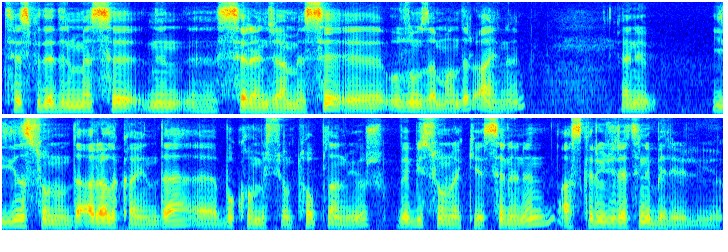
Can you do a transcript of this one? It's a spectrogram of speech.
tespit edilmesinin e, serencamesi e, uzun zamandır aynı. Yani yıl sonunda Aralık ayında e, bu komisyon toplanıyor ve bir sonraki senenin asgari ücretini belirliyor.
